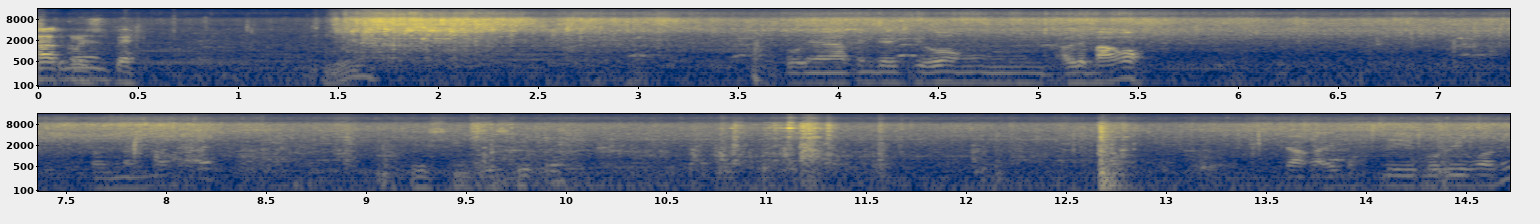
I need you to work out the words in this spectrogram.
Pagka crispy crispy. Kunin natin guys yung alimango. Pag nagmahal. Crispy, crispy pre. Kakaibang flavor yung ano.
